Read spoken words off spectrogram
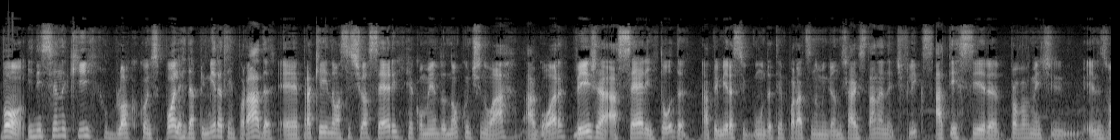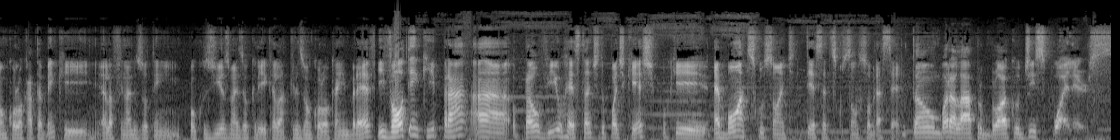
Bom, iniciando aqui o bloco com spoiler da primeira temporada, é, para quem não assistiu a série, recomendo não continuar agora. Veja a série toda, a primeira e segunda temporada, se não me engano, já está na Netflix. A terceira, provavelmente eles vão colocar também, que ela finalizou tem poucos dias, mas eu creio que, ela, que eles vão colocar em breve. E voltem aqui para ouvir o restante do podcast, porque é bom a discussão, ter essa discussão sobre a série. Então, bora lá pro bloco de spoilers.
